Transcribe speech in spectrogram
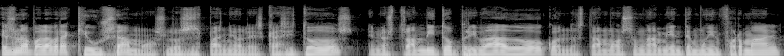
es una palabra que usamos los españoles, casi todos, en nuestro ámbito privado, cuando estamos en un ambiente muy informal,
